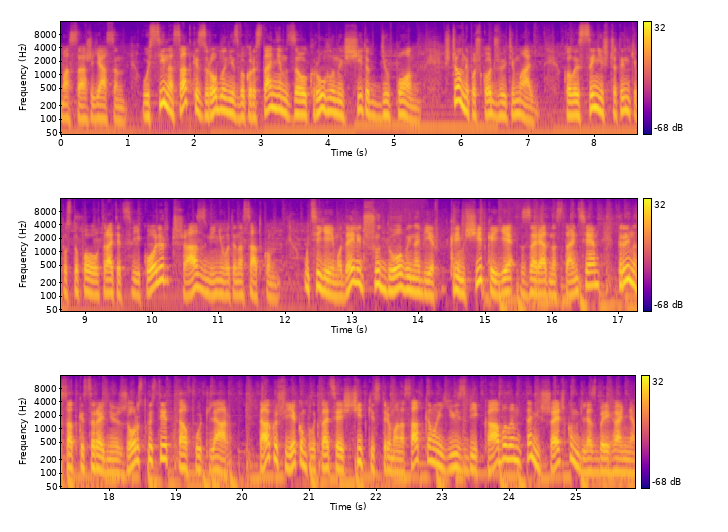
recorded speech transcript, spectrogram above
масаж ясен. Усі насадки зроблені з використанням заокруглених щіток Dupont, що не пошкоджують емаль. Коли сині щетинки поступово втратять свій колір, час змінювати насадку. У цієї моделі чудовий набір. Крім щітки, є зарядна станція, три насадки середньої жорсткості та футляр. Також є комплектація щітки з трьома насадками, USB-кабелем та мішечком для зберігання.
